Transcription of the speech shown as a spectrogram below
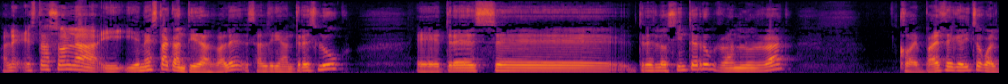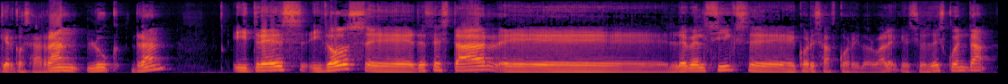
¿Vale? Estas son la... Y, en esta cantidad, ¿vale? Saldrían tres look, eh, tres, eh, tres los interrupt, run, look, rack. Joder, parece que he dicho cualquier cosa. Run, look, run. Y tres y dos eh, Death Star eh, Level 6 Core Shaft Corridor, ¿vale? Que si os dais cuenta,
